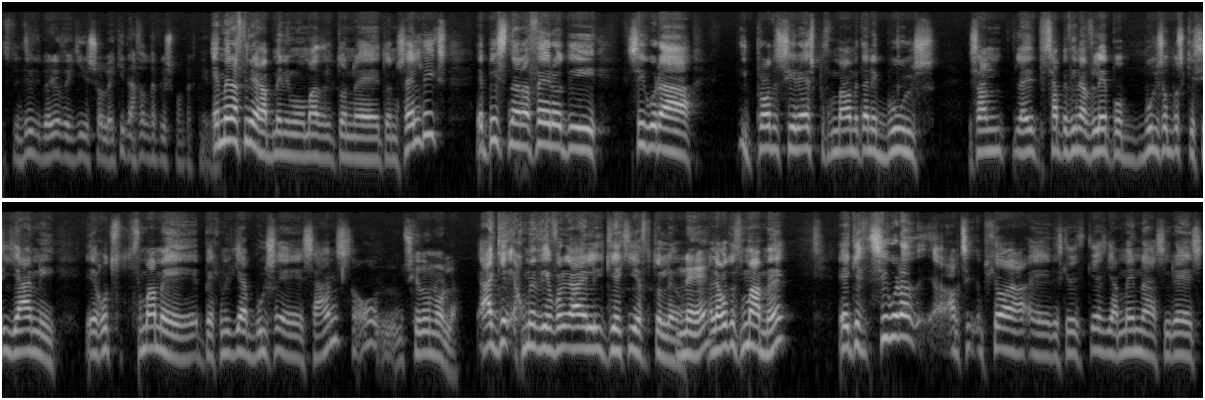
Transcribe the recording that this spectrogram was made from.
στην τρίτη περίοδο γύρισε όλο εκεί. Ήταν αυτό το κρίσιμο παιχνίδι. Εμένα αυτή είναι η αγαπημένη μου ομάδα των, ε, των Celtics. Επίσης να αναφέρω ότι σίγουρα οι πρώτες σειρές που θυμάμαι ήταν οι Bulls. Σαν, δηλαδή, σαν παιδί να βλέπω Bulls όπως και εσύ Γιάννη. Εγώ θυμάμαι παιχνίδια Bulls ε, Suns. Σχεδόν όλα. Α, και έχουμε διαφορετικά ηλικιακή, αυτό το λέω. Ναι. Αλλά εγώ το θυμάμαι. Ε, και σίγουρα από τις πιο ε, διασκεδαστικές για μένα σειρές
